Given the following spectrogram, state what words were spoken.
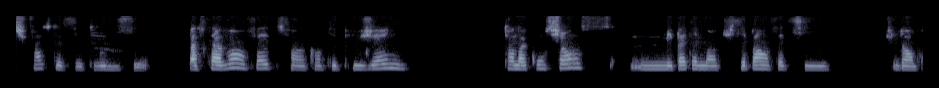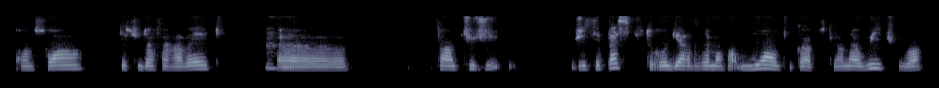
Je pense que c'était au lycée. Parce qu'avant, en fait, quand tu es plus jeune, tu en as conscience, mais pas tellement. Tu sais pas en fait si tu dois en prendre soin, qu'est-ce que tu dois faire avec. Mhm. Euh, enfin, tu, je sais pas si tu te regardes vraiment. Enfin, moi en tout cas, parce qu'il y en a, oui, tu vois.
